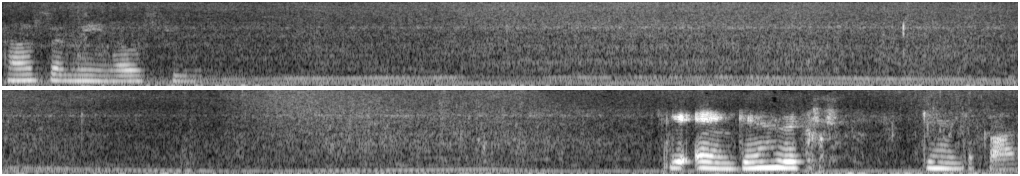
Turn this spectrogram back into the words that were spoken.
How does that mean those two? Get in, get in the, get in the car.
